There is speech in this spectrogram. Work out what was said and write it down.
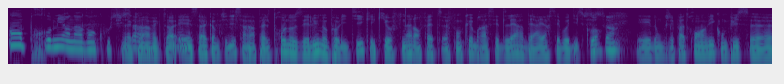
en premier en avant-coup. Je suis d'accord avec toi. Et ça, comme tu dis, ça rappelle trop nos élus, nos politiques, et qui au final, en fait, font que brasser de l'air derrière ces beaux discours. Et donc, j'ai pas trop envie qu'on puisse euh,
